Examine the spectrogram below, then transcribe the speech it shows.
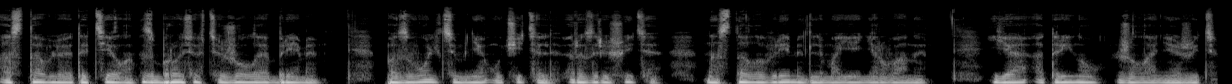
оставлю это тело, сбросив тяжелое бремя. Позвольте мне, учитель, разрешите, настало время для моей нирваны. Я отринул желание жить.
